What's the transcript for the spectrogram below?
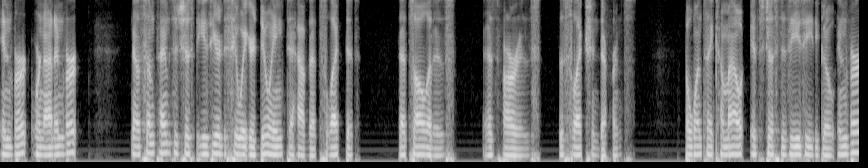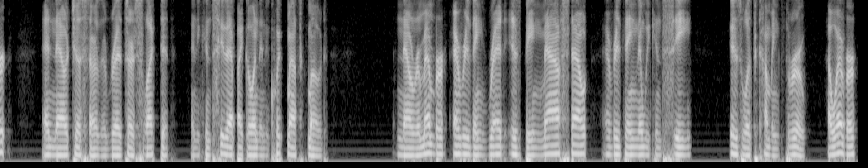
invert or not invert. Now sometimes it's just easier to see what you're doing to have that selected. That's all it is as far as the selection difference. But once I come out, it's just as easy to go invert and now just are the reds are selected. And you can see that by going into quick mask mode. Now remember, everything red is being masked out. Everything that we can see is what's coming through. However,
